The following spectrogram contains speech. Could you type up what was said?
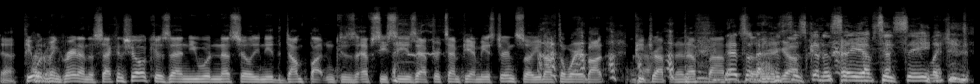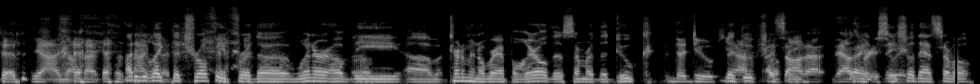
Yeah, Pete would have been great on the second show because then you wouldn't necessarily need the dump button because FCC is after 10 p.m. Eastern, so you don't have to worry about Pete dropping an F bomb. That's so what I was go. just gonna say. FCC. like you did. Yeah, no. That, How do you not like good. the trophy for the winner of the uh, tournament over at Bowlero this summer? The Duke. the Duke? the yeah, Duke I saw that. That was Right, pretty They showed that several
